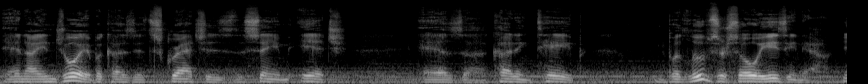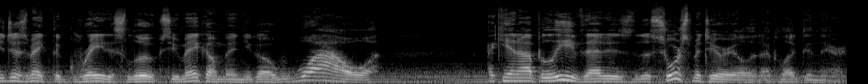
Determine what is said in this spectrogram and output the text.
And I enjoy it because it scratches the same itch as uh, cutting tape. But loops are so easy now. You just make the greatest loops. You make them and you go, wow, I cannot believe that is the source material that I plugged in there.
